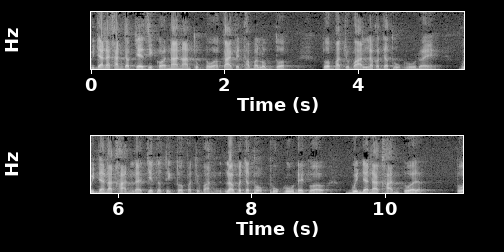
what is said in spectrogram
วิญญาณขันกับเจตสิกก่อนหน้านั้น ทุกตัวกลายเป็นธรรมอารมณ์ตัวตัวปัจจุบันแล้วก็จะถูกรู้ด้วยวิญญาณขันและเจตสิกตัวปัจจุบัน แล้วมันจะถูกถูกรู้ได้ตัววิญญาณขันตัว ตัว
